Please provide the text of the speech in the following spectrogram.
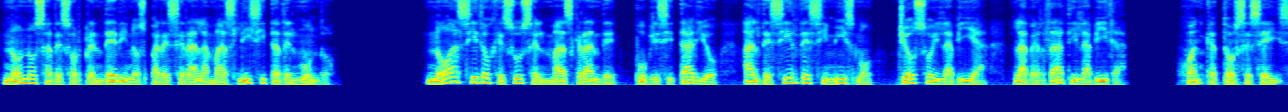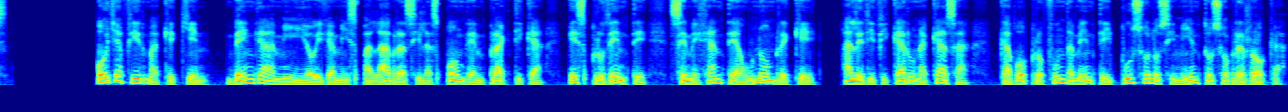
no nos ha de sorprender y nos parecerá la más lícita del mundo. ¿No ha sido Jesús el más grande publicitario al decir de sí mismo, yo soy la vía, la verdad y la vida? Juan 14:6. Hoy afirma que quien venga a mí y oiga mis palabras y las ponga en práctica es prudente, semejante a un hombre que, al edificar una casa, cavó profundamente y puso los cimientos sobre roca.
